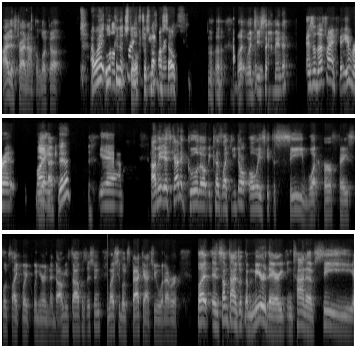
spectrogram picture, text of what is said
I just try not to look up. I like looking well, at stuff, just not myself. what would you say, Amanda? And so that's my favorite. Like, yeah, yeah. I mean, it's kind of cool though because like you don't always get to see what her face looks like, like when you're in the doggy style position, unless she looks back at you, whatever. But and sometimes with the mirror there, you can kind of see,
